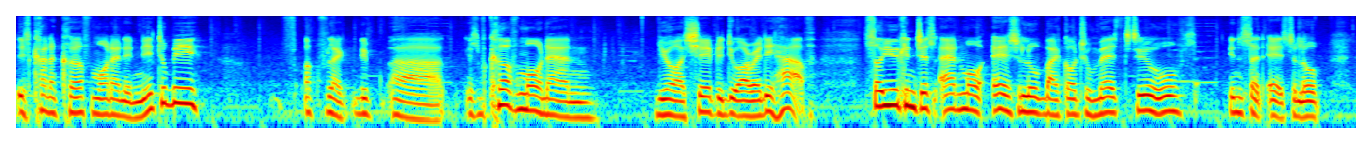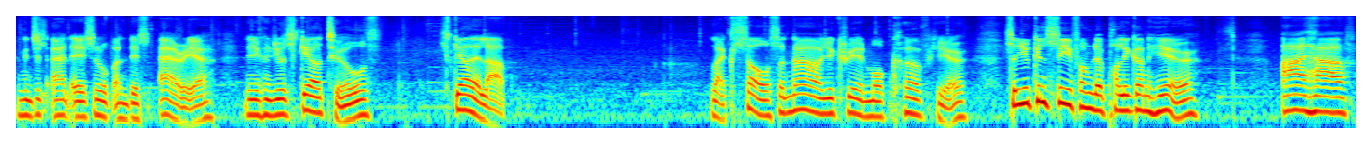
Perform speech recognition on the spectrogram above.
it's kind of curved more than it need to be like the uh, it's curved more than your shape that you already have so you can just add more edge loop by go to mesh tools insert edge loop you can just add edge loop on this area then you can use scale tools scale it up like so. So now you create more curve here. So you can see from the polygon here, I have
